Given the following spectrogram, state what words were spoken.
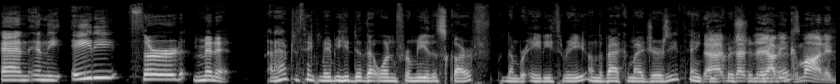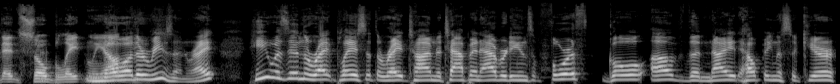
And in the 83rd minute, and I have to think maybe he did that one for me, the scarf, number 83 on the back of my jersey. Thank you, Christian. that- I mean, come on, it, it's so blatantly no obvious. other reason, right? He was in the right place at the right time to tap in Aberdeen's fourth goal of the night, helping to secure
